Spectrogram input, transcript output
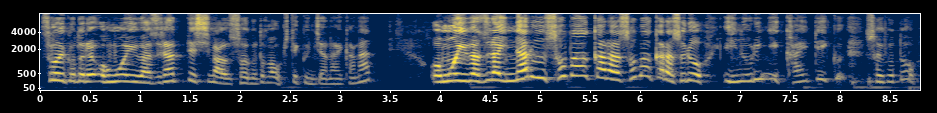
そういうことで思い患ってしまうそういうことが起きてくんじゃないかな思い煩いになるそばからそばからそれを祈りに変えていくそういうことを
